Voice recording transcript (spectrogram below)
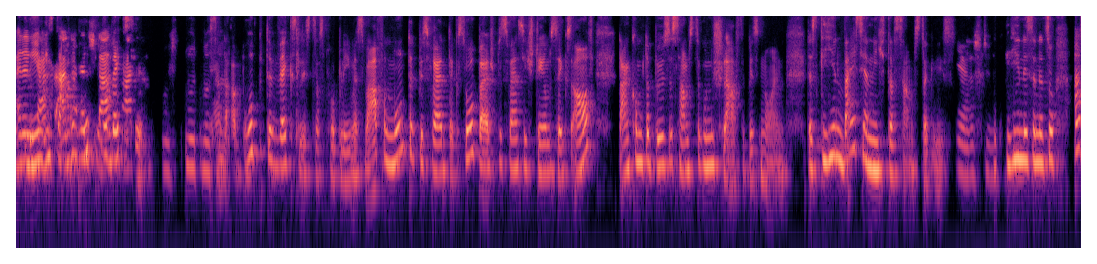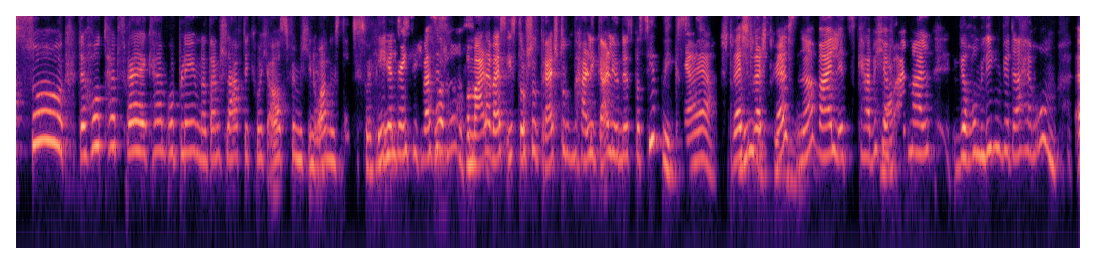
einen Problem ganz anderen Schlafrhythmus ja, hast. Der abrupte Wechsel ist das Problem. Es war von Montag bis Freitag so, beispielsweise ich stehe um sechs auf, dann kommt der böse Samstag und ich schlafe bis neun. Das Gehirn weiß ja nicht, dass Samstag ist. Ja, das stimmt. Das Gehirn ist ja nicht so, ach so, der Hot hat frei, kein Problem, na dann schlaf dich ruhig aus, für mich in Ordnung. Denkt sich so, hey, dann denkt sich, was ist los? Normalerweise ist doch schon drei Stunden Halligalli und jetzt passiert nichts. Ja, ja, Stress, Stress, Stress, ne? weil jetzt habe ich ja. auf einmal, warum liegen wir da herum?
